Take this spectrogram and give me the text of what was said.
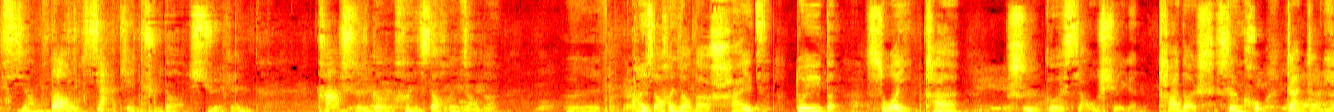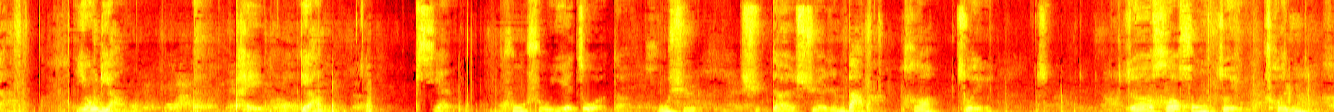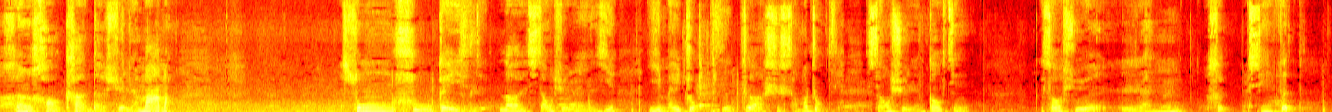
想到夏天去的雪人，他是个很小很小的，呃，很小很小的孩子堆的，所以他是个小雪人。他的身后站着两，有两配两片枯树叶做的胡须雪的雪人爸爸和嘴。呃，和红嘴唇很好看的雪人妈妈，松鼠给了小雪人一一枚种子，这是什么种子呀？小雪人高兴，小雪人很兴奋，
